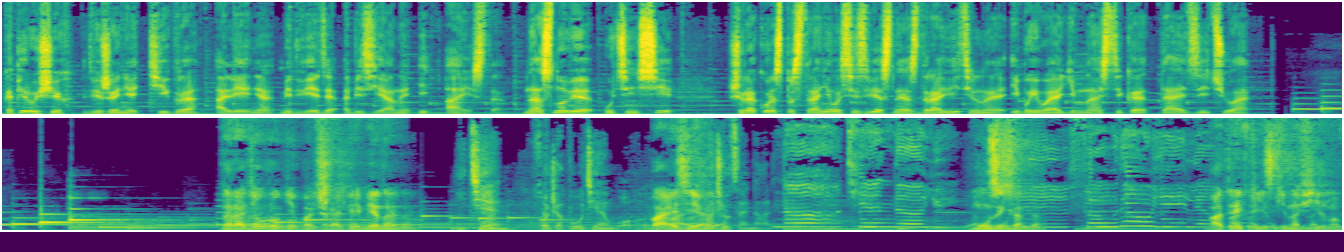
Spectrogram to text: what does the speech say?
копирующих движения тигра, оленя, медведя, обезьяны и аиста. На основе утинси широко распространилась известная оздоровительная и боевая гимнастика тайцзи-чуа. На радиоуроке «Большая перемена» Поэзия музыка, отрывки из кинофильмов.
